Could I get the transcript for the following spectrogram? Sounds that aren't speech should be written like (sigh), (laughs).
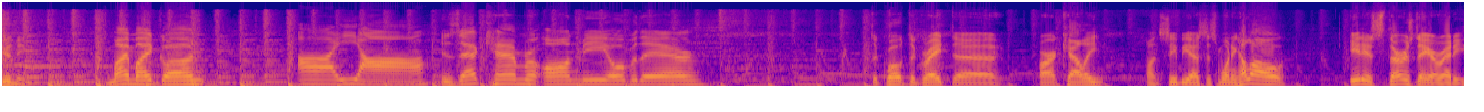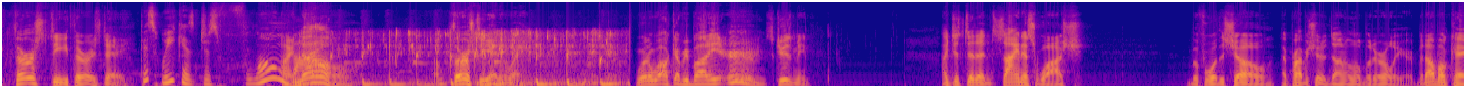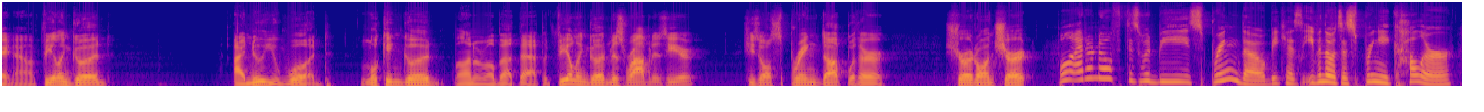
Excuse me. Is my mic on? Ah, yeah. Is that camera on me over there? To quote the great uh, R. Kelly on CBS this morning Hello, it is Thursday already. Thirsty Thursday. This week has just flown I by. know. I'm thirsty anyway. We're going to welcome everybody. (clears throat) Excuse me. I just did a sinus wash before the show. I probably should have done a little bit earlier, but I'm okay now. I'm feeling good. I knew you would. Looking good. Well, I don't know about that, but feeling good. Miss Robin is here. She's all springed up with her shirt on shirt. Well, I don't know if this would be spring though, because even though it's a springy color,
